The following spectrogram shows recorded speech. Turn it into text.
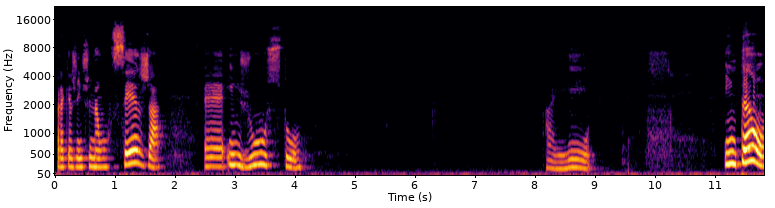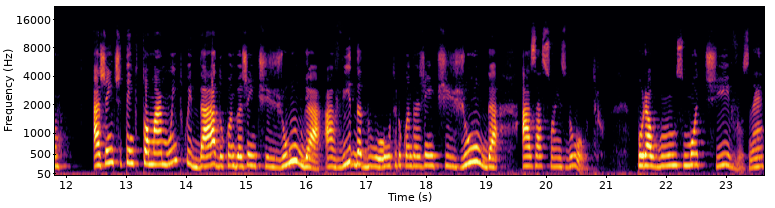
para que a gente não seja é, injusto, Aí. Então, a gente tem que tomar muito cuidado quando a gente julga a vida do outro, quando a gente julga as ações do outro. Por alguns motivos, né?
